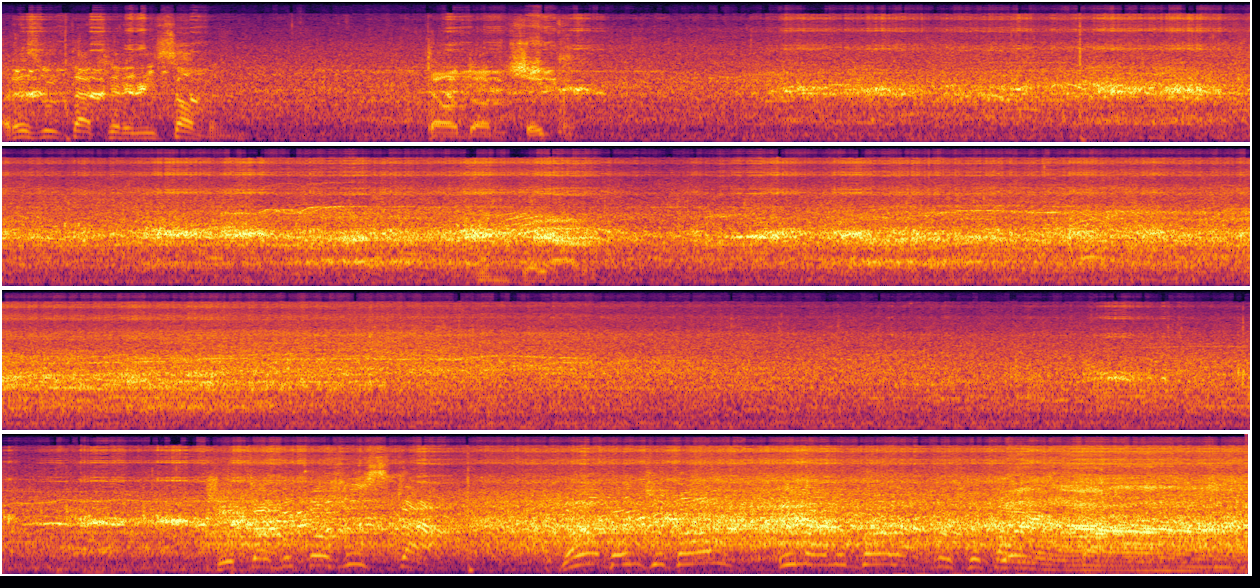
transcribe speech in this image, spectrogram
rezultacie remisowym. Teodorczyk. Kuntelar. Czy to wykorzysta? No, będzie gol i mamy gola, proszę Państwa.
